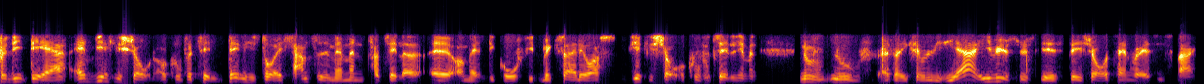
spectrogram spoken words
Fordi det er, er virkelig sjovt at kunne fortælle den historie, samtidig med, at man fortæller øh, om alle de gode film. Ikke? Så er det også virkelig sjovt at kunne fortælle, jamen, nu, nu altså eksempelvis, ja, I vil synes, det er, det er sjovt at tage en racing-snak.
